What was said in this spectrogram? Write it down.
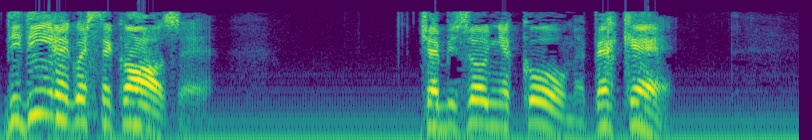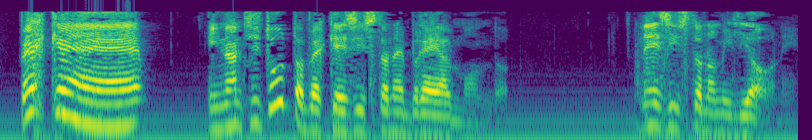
di dire queste cose. C'è bisogno e come? Perché? Perché Innanzitutto perché esistono ebrei al mondo, ne esistono milioni,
